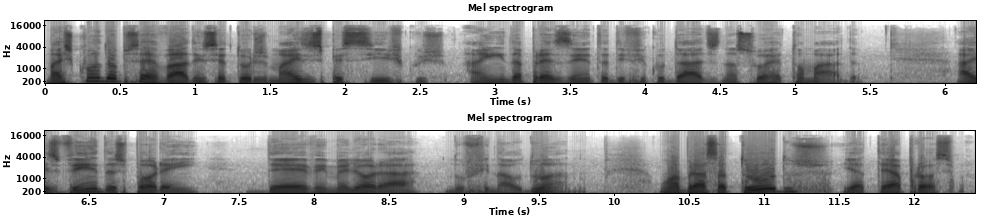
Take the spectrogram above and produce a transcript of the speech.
mas quando observado em setores mais específicos, ainda apresenta dificuldades na sua retomada. As vendas, porém, devem melhorar no final do ano. Um abraço a todos e até a próxima.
